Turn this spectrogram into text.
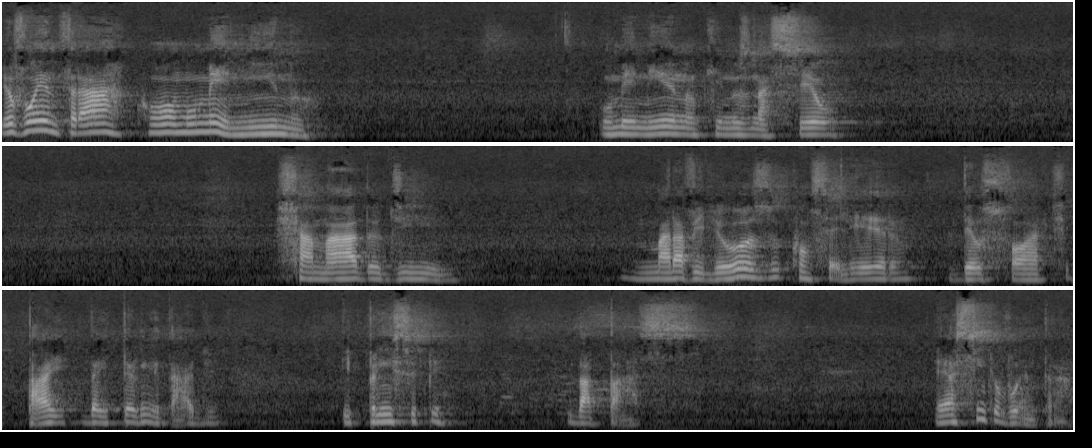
Eu vou entrar como menino. O menino que nos nasceu chamado de maravilhoso conselheiro, Deus forte, Pai da eternidade e príncipe da paz. É assim que eu vou entrar.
